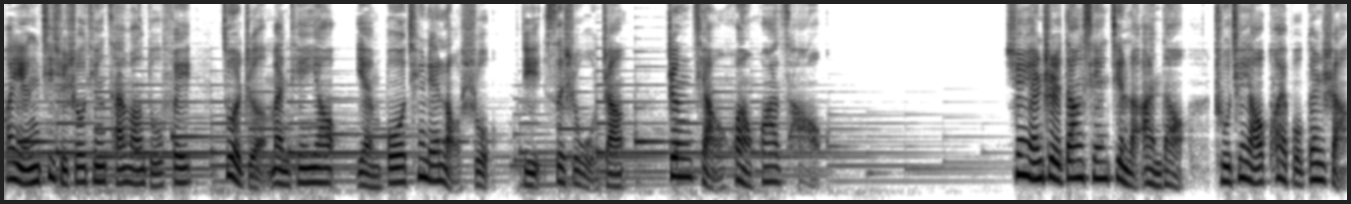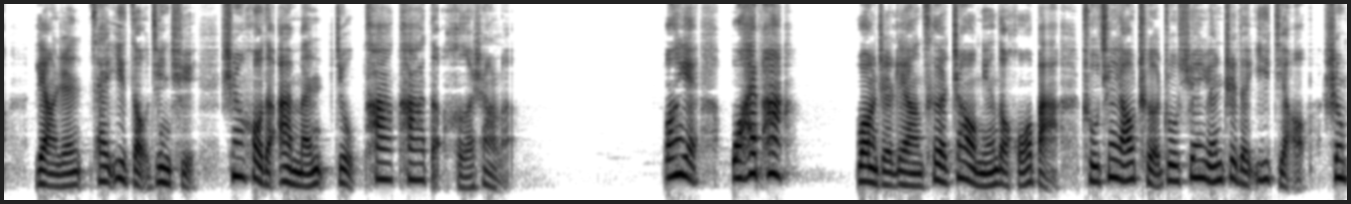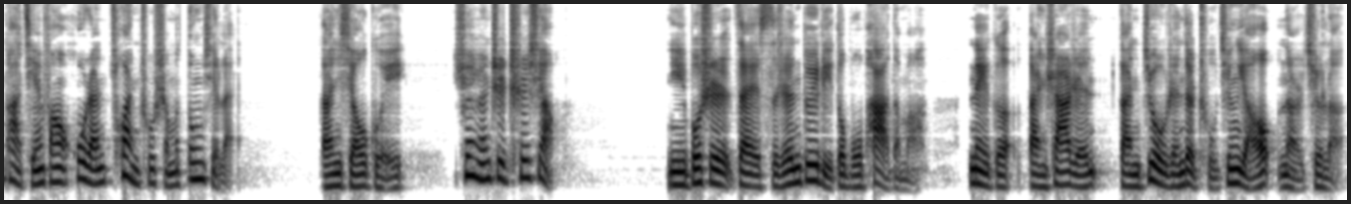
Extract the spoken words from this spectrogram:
欢迎继续收听《残王毒妃》，作者漫天妖，演播青莲老树，第四十五章：争抢换花草。轩辕志当先进了暗道，楚清瑶快步跟上，两人才一走进去，身后的暗门就咔咔的合上了。王爷，我害怕。望着两侧照明的火把，楚青瑶扯住轩辕志的衣角，生怕前方忽然窜出什么东西来。胆小鬼，轩辕志嗤笑：“你不是在死人堆里都不怕的吗？那个敢杀人、敢救人的楚清瑶哪儿去了？”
